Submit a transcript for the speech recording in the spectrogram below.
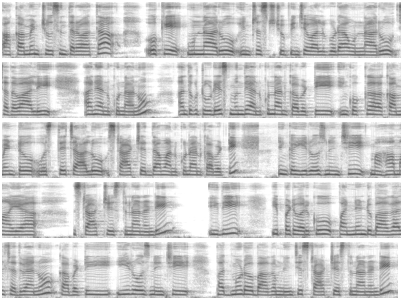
ఆ కామెంట్ చూసిన తర్వాత ఓకే ఉన్నారు. ఇంట్రెస్ట్ చూపించే వాళ్ళు కూడా ఉన్నారు. చదవాలి అని అనుకున్నాను. అందుకు టూ డేస్ ముందే అనుకున్నాను కాబట్టి ఇంకొక కామెంట్ వస్తే చాలు. స్టార్ట్ చేద్దాం అనుకున్నాను కాబట్టి. ఇంకా ఈ రోజు నుంచి మహామాయ స్టార్ట్ చేస్తున్నానండి. ఇది ఇప్పటి వరకు పన్నెండు భాగాలు చదివాను. కాబట్టి ఈ- ఈ రోజు నుంచి పదమూడవ భాగం నుంచి స్టార్ట్ చేస్తున్నానండి.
